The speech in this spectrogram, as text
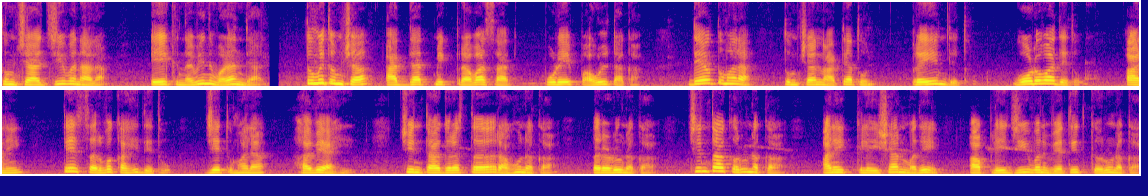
तुमच्या जीवनाला एक नवीन वळण द्याल. तुम्ही तुमच्या आध्यात्मिक प्रवासात पुढे पाऊल टाका. देव तुम्हाला तुमच्या नात्यातून प्रेम देतो गोडवा देतो आणि ते सर्व काही देतो जे तुम्हाला हवे आहे. चिंताग्रस्त राहू नका रडू नका चिंता करू नका आणि क्लेशांमध्ये आपले जीवन व्यतीत करू नका.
